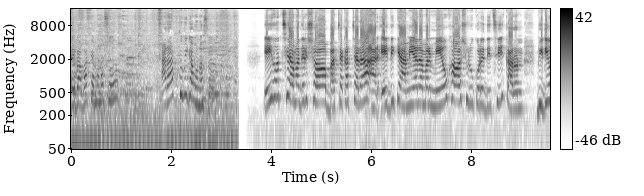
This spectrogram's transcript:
এই বাবা, কেমন আছো? আর তুমি কেমন আছো? এই হচ্ছে আমাদের সব বাচ্চা কাচ্চারা আর এইদিকে আমি আর আমার মেয়েও খাওয়া শুরু করে দিচ্ছি, কারণ ভিডিও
